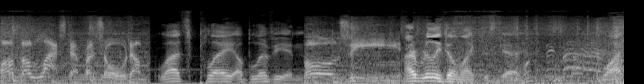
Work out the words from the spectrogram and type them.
On the last episode of Let's play Oblivion. Ball Z. I really don't like this guy. What?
